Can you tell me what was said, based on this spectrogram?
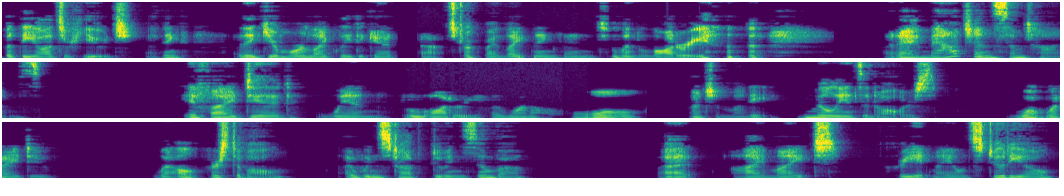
but the odds are huge. I think, I think you're more likely to get uh, struck by lightning than to win the lottery. but I imagine sometimes if I did win the lottery, if I won a whole bunch of money, millions of dollars, what would I do? Well, first of all, I wouldn't stop doing Zumba, but I might create my own studio.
